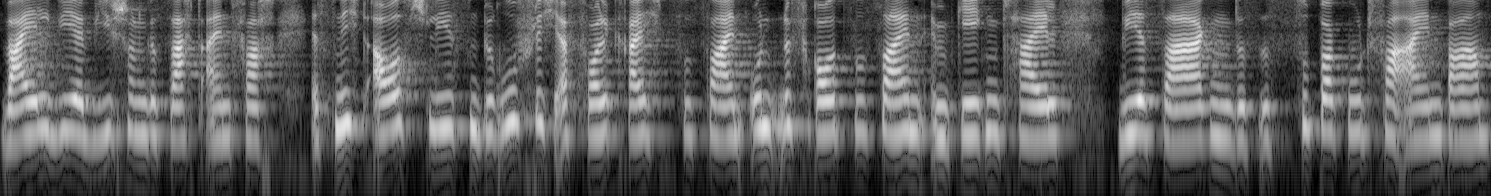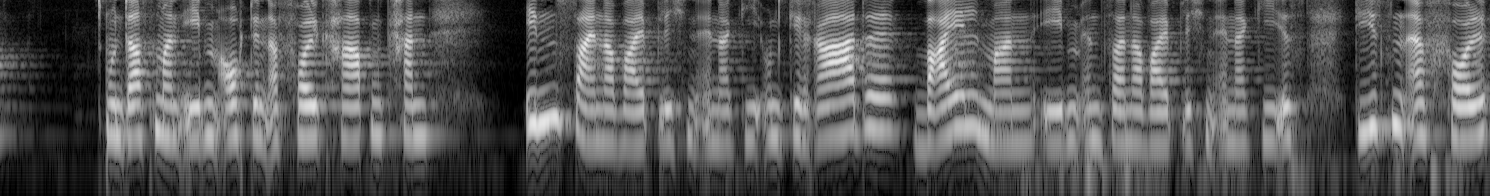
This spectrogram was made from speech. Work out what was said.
weil wir, wie schon gesagt, einfach es nicht ausschließen, beruflich erfolgreich zu sein und eine Frau zu sein. Im Gegenteil, wir sagen, das ist super gut vereinbar und dass man eben auch den Erfolg haben kann, in seiner weiblichen Energie und gerade weil man eben in seiner weiblichen Energie ist, diesen Erfolg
